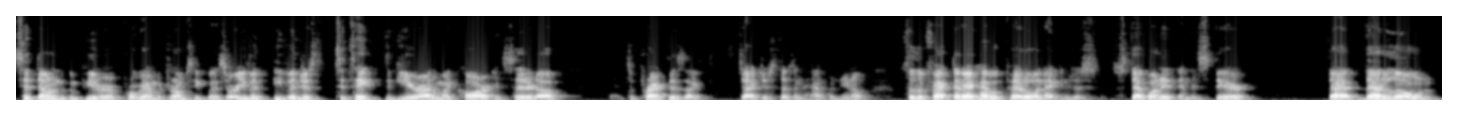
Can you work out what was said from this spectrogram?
sit down on the computer and program a drum sequence, or even even just to take the gear out of my car and set it up to practice, like that just doesn't happen, you know. So the fact that I have a pedal and I can just step on it and it's there, that that alone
